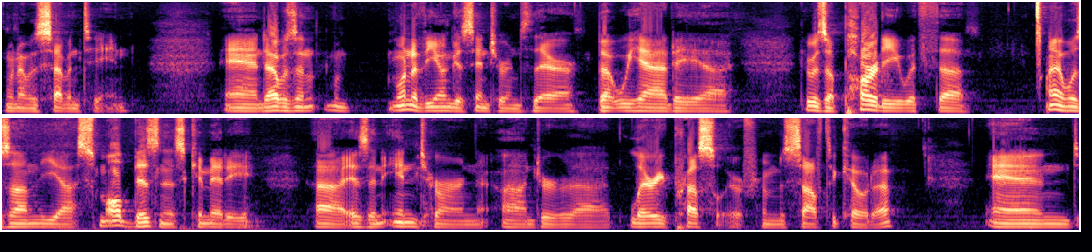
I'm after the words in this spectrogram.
when I was 17, and I was an, one of the youngest interns there. But we had a uh, there was a party with. I was on the uh, small business committee uh, as an intern under uh, Larry Pressler from South Dakota, and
